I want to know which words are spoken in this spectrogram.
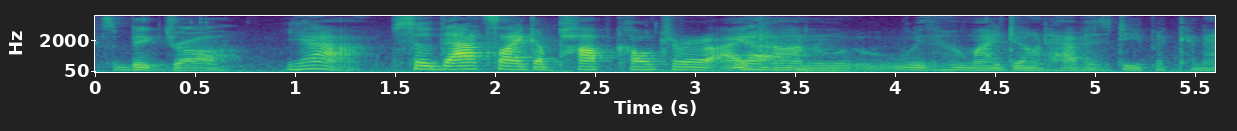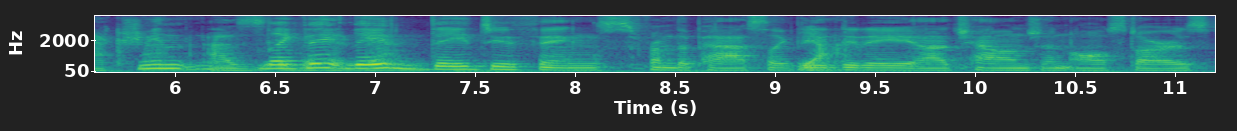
It's a big draw. Yeah. So that's like a pop culture icon w with whom I don't have as deep a connection I mean, as like they they been. they do things from the past. Like they Yeah. did a uh, challenge in All Stars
